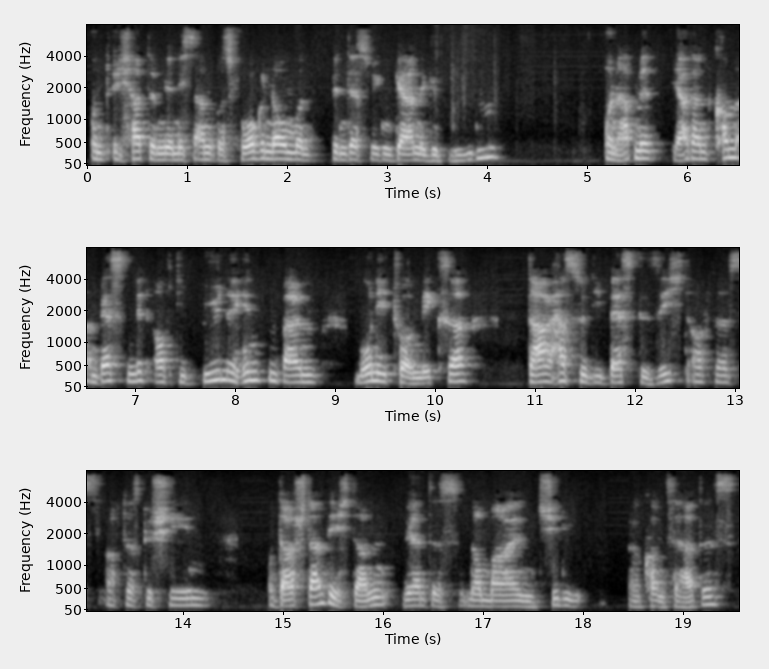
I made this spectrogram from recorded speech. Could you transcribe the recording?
Und ich hatte mir nichts anderes vorgenommen und bin deswegen gerne geblieben und habe mir, ja, dann komm am besten mit auf die Bühne hinten beim Monitormixer. Da hast du die beste Sicht auf das, auf das Geschehen. Und da stand ich dann während des normalen Chili-Konzertes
